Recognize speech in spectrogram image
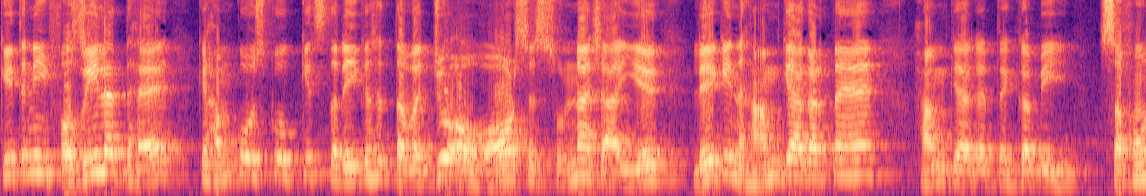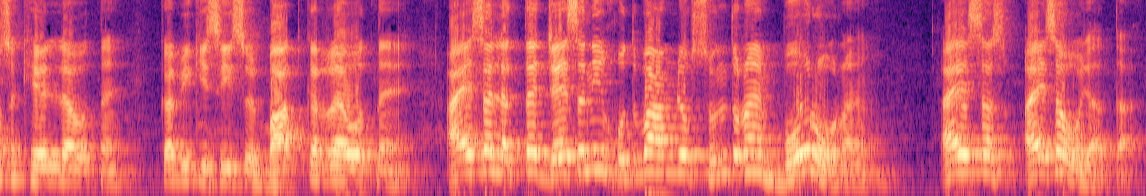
कितनी फजीलत है कि हमको उसको किस तरीके से तवज्जो और गौर से सुनना चाहिए। लेकिन हम क्या करते हैं? हम क्या करते हैं? कभी सफ़ों से खेल रहे होते हैं कभी किसी से बात कर रहे होते हैं। ऐसा लगता है जैसे नहीं खुतबा हम लोग सुन तो रहे हैं बोर हो रहे हों। ऐसा ऐसा हो जाता है।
